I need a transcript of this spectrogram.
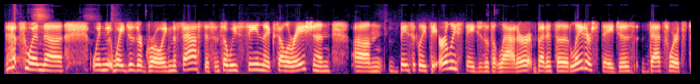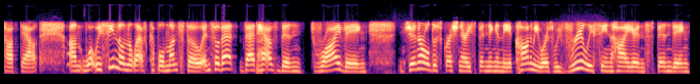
that's when uh, when wages are growing the fastest. And so we've seen the acceleration um, basically at the early stages of the ladder, but at the later stages, that's where it's topped out. Um, what we've seen though in the last couple of months, though, and so that that has been driving general discretionary spending in the economy, whereas we've really seen high end spending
